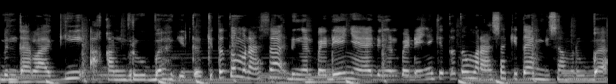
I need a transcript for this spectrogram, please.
bentar lagi akan berubah gitu. Kita tuh merasa dengan pedenya ya, dengan pedenya kita tuh merasa kita yang bisa merubah.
